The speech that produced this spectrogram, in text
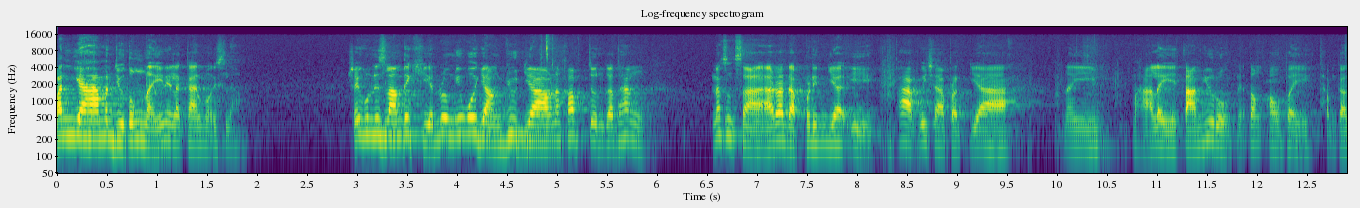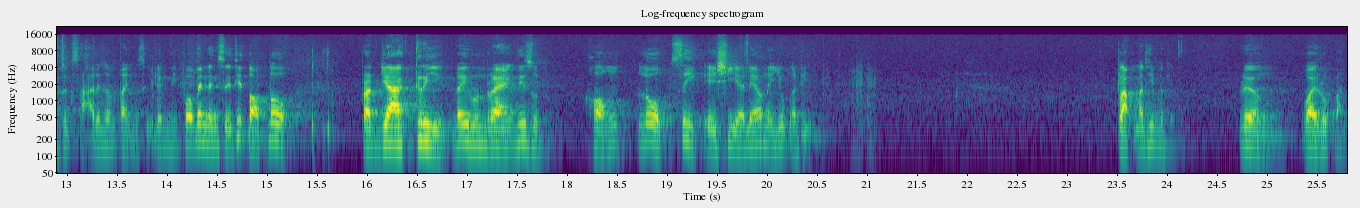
ปัญญามันอยู่ตรงไหนในหลักการของอิสลามใช้คุณอิสลามได้เขียนเรื่องนี้ว่าอย่างยืดยาวนะครับ จนกระทั่ง นักศึกษาระดับปริญญาเอกภาควิชาปรัชญาในมหาลัยตามยุโรปเนี่ยต้องเอาไปทำการศึกษาด้วยซ้ำไปหนังสือเล่มนี้ เพราะเป็นหนังสือที่ตอบโต้ปรัชญากรีกได้รุนแรงที่สุดของโลกซีกเอเชียแล้วในยุคอดีต กลับมาที่เมื่อกี้เรื่องไหวรูปปั้น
